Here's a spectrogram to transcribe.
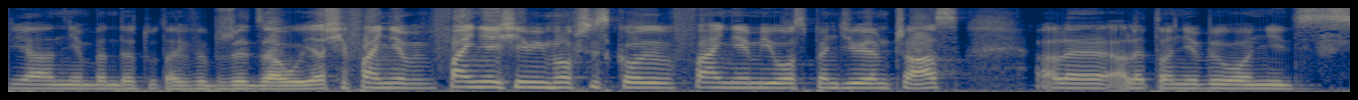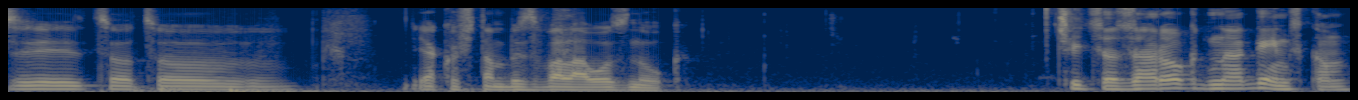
ja nie będę tutaj wybrzydzał. Ja się fajnie, fajnie się mimo wszystko, fajnie, miło spędziłem czas, ale, ale to nie było nic, y, co, co jakoś tam by zwalało z nóg. Czyli co, za rok na Gamescom,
